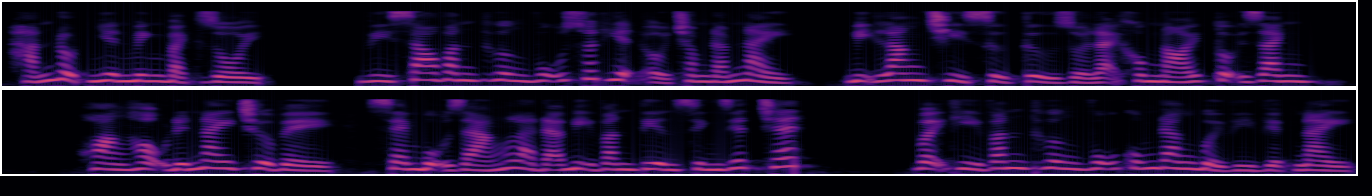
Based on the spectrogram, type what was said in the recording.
hắn đột nhiên minh bạch rồi. Vì sao Văn Thương Vũ xuất hiện ở trong đám này, bị lăng trì xử tử rồi lại không nói tội danh. Hoàng hậu đến nay chưa về, xem bộ dáng là đã bị Văn Tiên Sinh giết chết. Vậy thì Văn Thương Vũ cũng đang bởi vì việc này,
